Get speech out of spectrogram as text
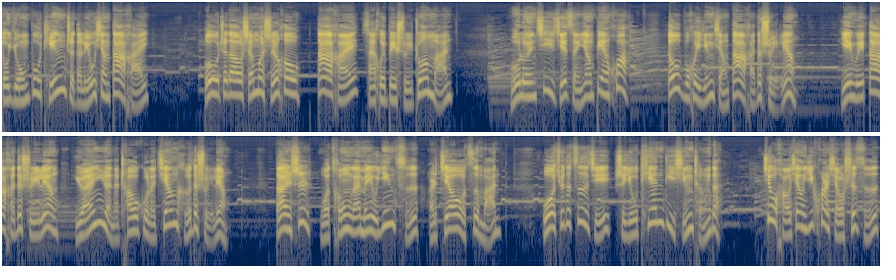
都永不停止地流向大海，不知道什么时候。大海才会被水装满，无论季节怎样变化，都不会影响大海的水量，因为大海的水量远远的超过了江河的水量。但是我从来没有因此而骄傲自满，我觉得自己是由天地形成的，就好像一块小石子，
